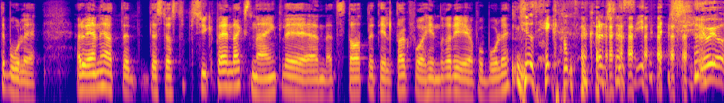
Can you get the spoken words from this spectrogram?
til bolig. Er du enig i at det, største sykepleierindeksen er egentlig en, et statlig tiltak for å hindre de å få bolig? Jo, det kan du kanskje si. Jo, jo,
